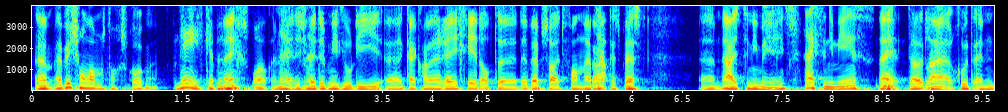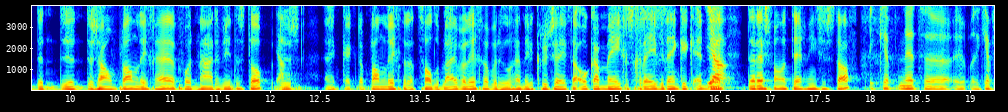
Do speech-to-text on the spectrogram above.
Ehm, heb je John Lammers nog gesproken? nee, ik heb hem Nee? niet gesproken. Nee, dus je weet ook niet hoe die... kijk, hij reageerde op de, de website van Herakles Best. Ehm, nou, hij is het er niet mee eens. Hij is het er niet mee eens. Nee, duidelijk. Nou goed, en de- de- er zou een plan liggen hè, voor na de winterstop. Ja. Dus eh, kijk, dat plan ligt er, dat zal er blijven liggen. Ik bedoel, Hendrik Kruse heeft daar ook aan meegeschreven, denk ik. En Ja. de, de rest van de technische staf. Ik heb net, eh, ik heb,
